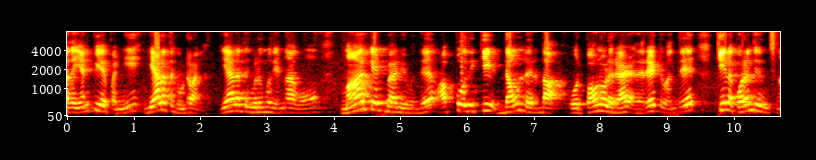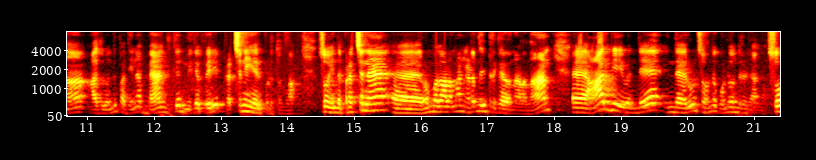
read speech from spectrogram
அதை என்பிஏ பண்ணி ஏலத்துக்கு விட்றாங்க ஏலத்துக்கு விடும்போது என்ன ஆகும் மார்க்கெட் வேல்யூ வந்து அப்போதைக்கு டவுன்ல இருந்தா ஒரு பவுனோட ரேட்டு வந்து கீழே குறைஞ்சிருந்துச்சுன்னா அது வந்து பார்த்தீங்கன்னா பேங்க்கு மிகப்பெரிய பிரச்சனையை ஏற்படுத்தலாம். ஸோ இந்த பிரச்சனை ரொம்ப காலமாக நடந்துகிட்டு இருக்கிறதுனால தான் ஆர்பிஐ வந்து இந்த ரூல்ஸை வந்து கொண்டு வந்திருக்காங்க. ஸோ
